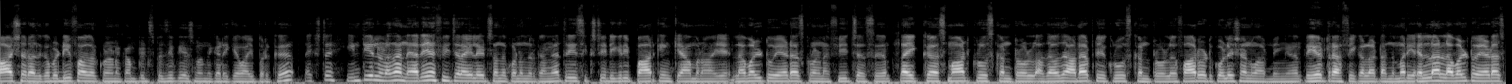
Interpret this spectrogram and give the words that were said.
வாஷர் அதுக்கப்புறம் டிஃபாகர் கம்ப்ளீட் ஸ்பெசிஃபிகேஷன் வந்து கிடைக்க வாய்ப்பு இருக்கு. நெக்ஸ்ட் இன்டீரியரில் தான் நிறைய ஃபீச்சர் ஹைலைட்ஸ் வந்து கொண்டு வந்திருக்காங்க. Three sixty degree parking camera level two ADAS features like smart cruise control அதாவது adaptive cruise control forward collision warning rear traffic alert அந்த மாதிரி எல்லா லெவல் டூ ஏடாஸ்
